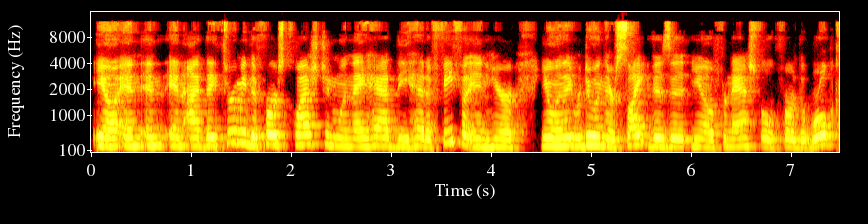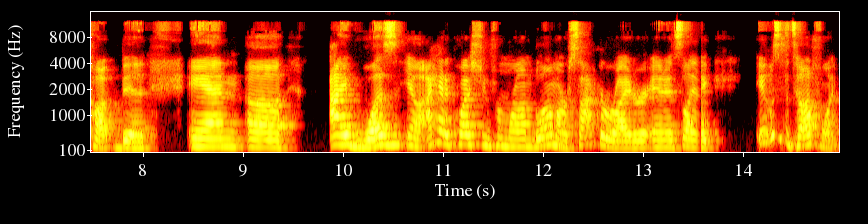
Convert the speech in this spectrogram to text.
you know and and and I, they threw me the first question when they had the head of fifa in here you know when they were doing their site visit you know for nashville for the world cup bid. And uh i was you know i had a question from ron blum our soccer writer and it's like it was a tough one.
